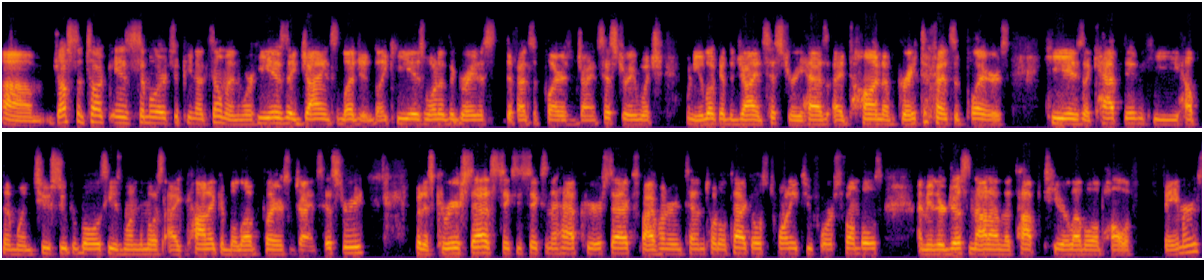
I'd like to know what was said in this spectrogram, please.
Um, Justin Tuck is similar to Peanut Tillman, where he is a Giants legend. Like he is one of the greatest defensive players in Giants history. Which, when you look at the Giants' history, has a ton of great defensive players. He is a captain. He helped them win two Super Bowls. He is one of the most iconic and beloved players in Giants history. But his career stats 66 and a half career sacks, 510 total tackles, 22 forced fumbles. I mean, they're just not on the top tier level of Hall of Famers.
